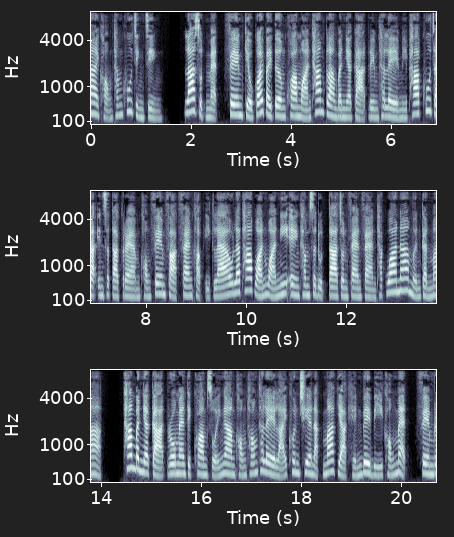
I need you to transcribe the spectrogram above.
ง่ายของทั้งคู่จริง ๆล่าสุดแมทเฟมเกี่ยวก้อยไปเติมความหวานท่ามกลางบรรยากาศริมทะเลมีภาพคู่จากอินสตาแกรมของเฟมฝากแฟนคลับอีกแล้ว และภาพหวานๆนี้เองทำสะดุดตาจนแฟนๆทักว่าหน้าเหมือนกันมาก ท่ามบรรยากาศโรแมนติกความสวยงามของท้องทะเลหลายคนเชียร์หนักมากอยากเห็นเบบีของแมทเฟมเ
